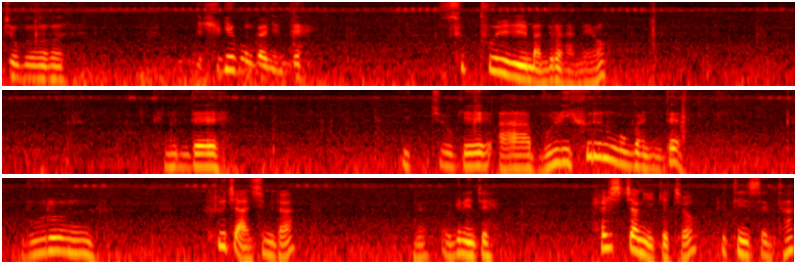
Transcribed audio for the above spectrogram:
이쪽은 이제 휴게 공간인데 숲을 만들어 놨네요. 근데 이쪽에 아 물이 흐르는 공간인데 물은 흐르지 않습니다. 네, 여기는 이제 헬스장이 있겠죠. 피트니스 센터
